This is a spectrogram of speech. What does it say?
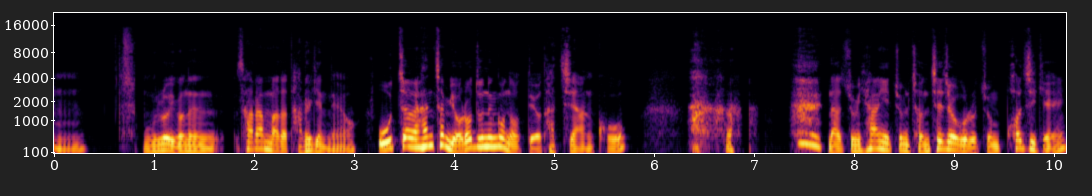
음, 물론 이거는 사람마다 다르겠네요. 옷장을 한참 열어두는 건 어때요? 닫지 않고. 나 좀 향이 좀 전체적으로 좀 퍼지게.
